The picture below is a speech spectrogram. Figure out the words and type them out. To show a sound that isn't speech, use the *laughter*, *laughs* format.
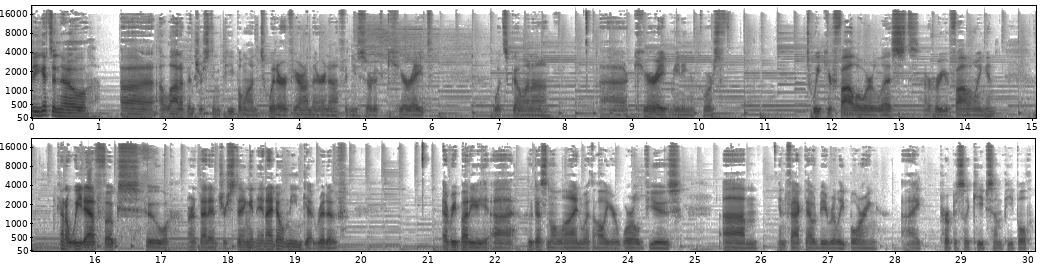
So you get to know uh, a lot of interesting people on Twitter if you're on there enough, and you sort of curate what's going on. Uh, curate meaning, of course, tweak your follower list or who you're following, and kind of weed out folks who aren't that interesting. And, and I don't mean get rid of everybody uh, who doesn't align with all your worldviews. Um, in fact, that would be really boring. I purposely keep some people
